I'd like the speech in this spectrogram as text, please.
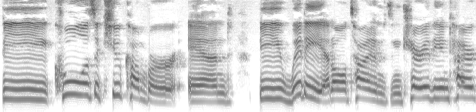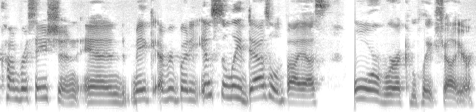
be cool as a cucumber and be witty at all times and carry the entire conversation and make everybody instantly dazzled by us, or we're a complete failure.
